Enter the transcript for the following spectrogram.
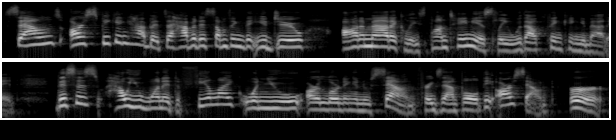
Sounds are speaking habits. A habit is something that you do automatically, spontaneously, without thinking about it. This is how you want it to feel like when you are learning a new sound. For example, the R sound, er.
